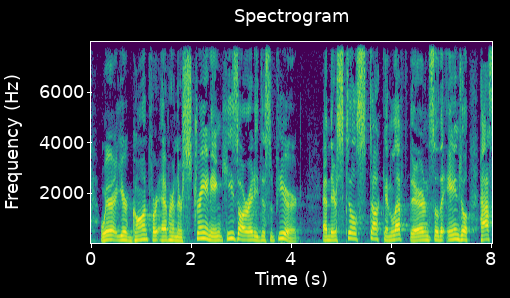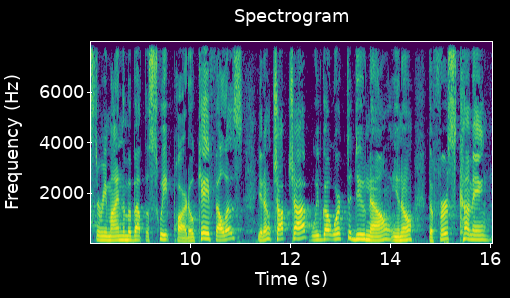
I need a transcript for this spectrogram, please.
where you're gone forever and they're straining. He's already disappeared and they're still stuck and left there. And so the angel has to remind them about the sweet part. Okay, fellas, you know, chop chop, we've got work to do now. You know, the first coming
